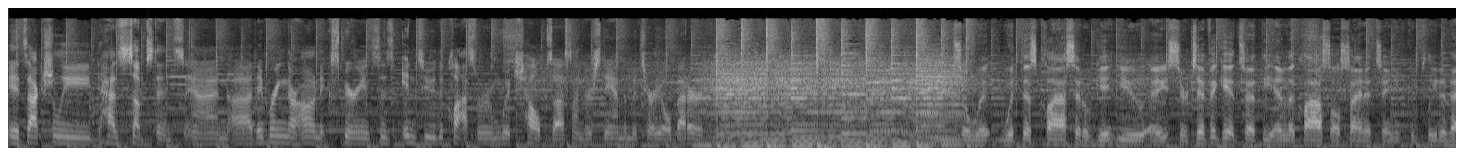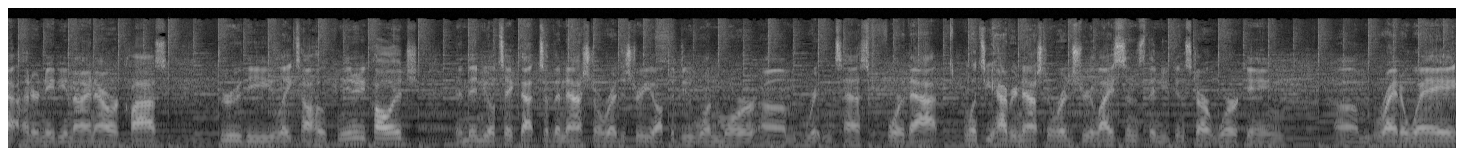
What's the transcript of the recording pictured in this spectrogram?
It's actually has substance and uh, they bring their own experiences into the classroom which helps us understand the material better. So with, with, this class, it'll get you a certificate. So at the end of the class, I'll sign it saying you've completed that 189 hour class through the Lake Tahoe Community College and then you'll take that to the National Registry. You'll have to do one more um, written test for that. Once you have your National Registry license, then you can start working um, right away,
